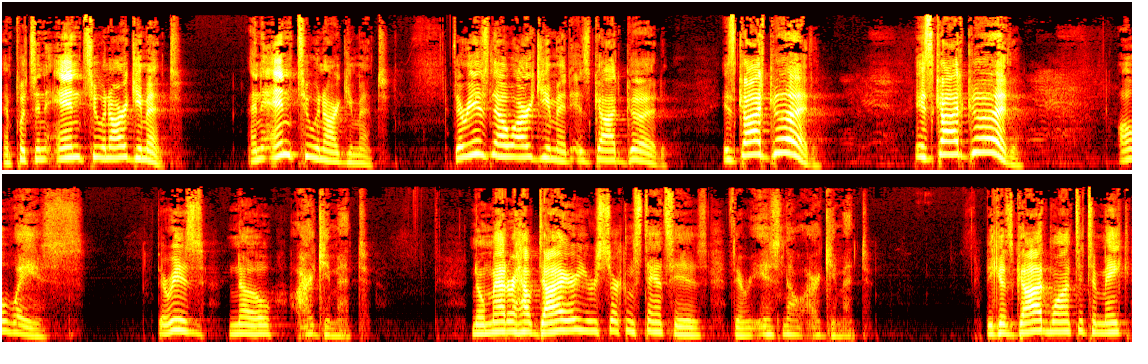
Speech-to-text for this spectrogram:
and puts an end to an argument. An end to an argument. There is no argument. Is God good? Is God good? Is God good? Always. There is no argument. No matter how dire your circumstance is, there is no argument because God wanted to make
